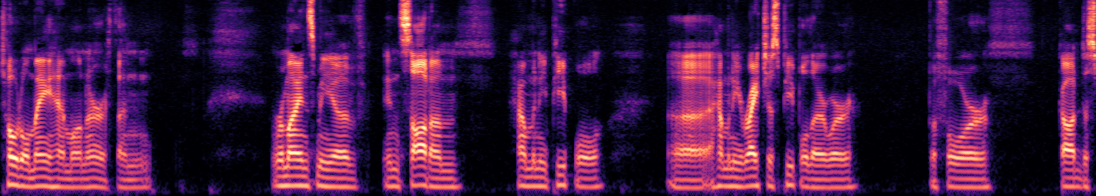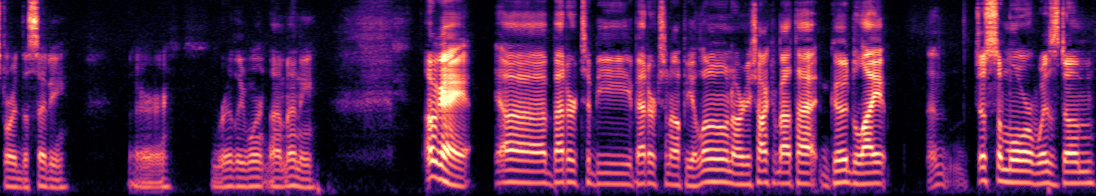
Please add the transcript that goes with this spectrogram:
total mayhem on earth and reminds me of in Sodom how many people, uh, how many righteous people there were before God destroyed the city. There really weren't that many. Okay, uh, better to be, better to not be alone. Already talked about that. Good light, just some more wisdom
